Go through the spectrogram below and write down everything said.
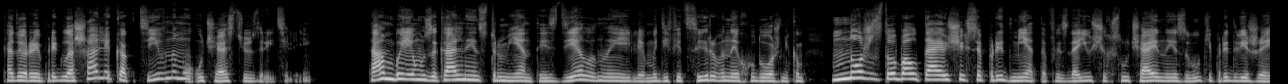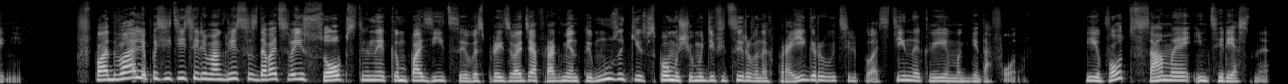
которые приглашали к активному участию зрителей. Там были музыкальные инструменты, сделанные или модифицированные художником, множество болтающихся предметов, издающих случайные звуки при движении. В подвале посетители могли создавать свои собственные композиции, воспроизводя фрагменты музыки с помощью модифицированных проигрывателей, пластинок и магнитофонов. И вот самое интересное.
